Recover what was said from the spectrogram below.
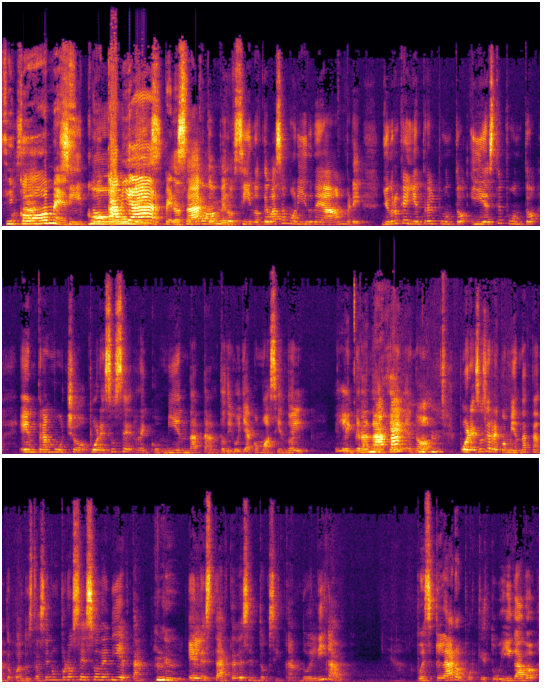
Si comes, sí no caviar, pero exacto, sí pero sí, no te vas a morir de hambre. Yo creo que ahí entra el punto y este punto entra mucho, por eso se recomienda tanto, digo, ya como haciendo el, engranaje, ¿no? Por eso se recomienda tanto cuando estás en un proceso de dieta, el estarte desintoxicando el hígado. Pues claro, porque tu hígado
